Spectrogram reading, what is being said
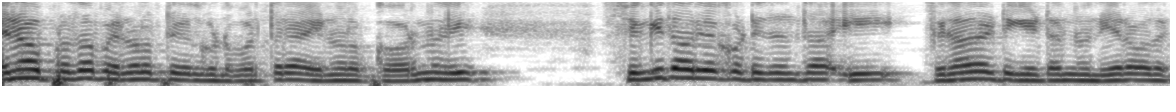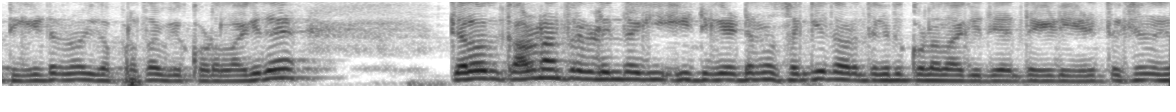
ಏನೋ ಪ್ರತಾಪ್ ಎನ್ವಲಪ್ ತೆಗೆದುಕೊಂಡು ಬರ್ತಾರೆ. ಎನ್ವಲಪ್ ಕವರ್ನಲ್ಲಿ ಸಂಗೀತ ಅವರಿಗೆ ಕೊಟ್ಟಿದ್ದಂಥ ಈ ಫಿನಾಲೆ ಟಿಕೆಟನ್ನು, ನೇರವಾದ ಟಿಕೆಟನ್ನು ಈಗ ಪ್ರತಾಪ್ಗೆ ಕೊಡಲಾಗಿದೆ. ಕೆಲವೊಂದು ಕಾರಣಾಂತರಗಳಿಂದಾಗಿ ಈ ಟಿಕೆಟನ್ನು ಸಂಗೀತ ಅವರನ್ನು ತೆಗೆದುಕೊಳ್ಳಲಾಗಿದೆ ಅಂತ ಹೇಳಿ ಹೇಳಿದ ತಕ್ಷಣ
